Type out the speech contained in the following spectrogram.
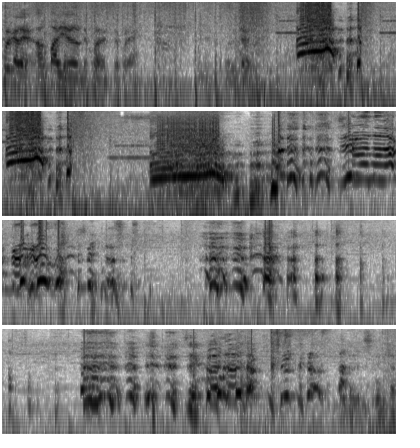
これがねあのバリアなんで来ないですよこれこれ大丈夫あーあー自分のナックルクラスターしてんだ自分のナックルクラスターで死んだ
